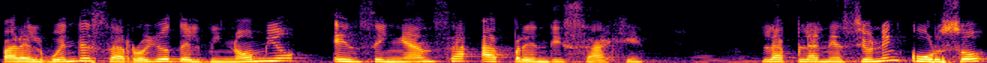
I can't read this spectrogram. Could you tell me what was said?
para el buen desarrollo del binomio enseñanza-aprendizaje. La planeación en curso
